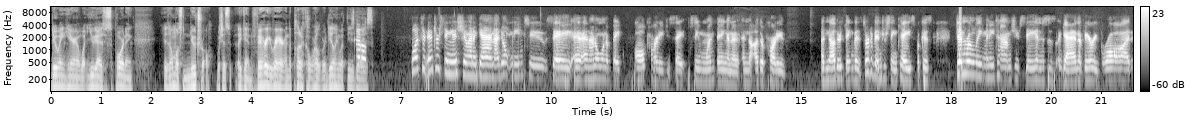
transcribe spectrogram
doing here and what you guys are supporting is almost neutral, which is again very rare in the political world we're dealing with these days. Well, it's an interesting issue, and again, I don't mean to say, and, and I don't want to make all parties say see one thing and, a, and the other party another thing, but it's sort of an interesting case because generally, many times you see, and this is again a very broad,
